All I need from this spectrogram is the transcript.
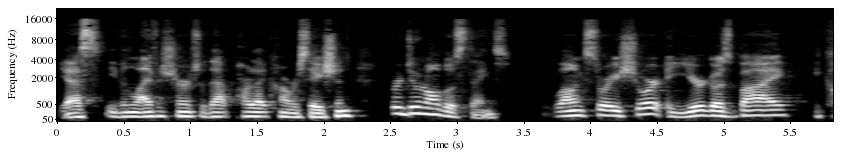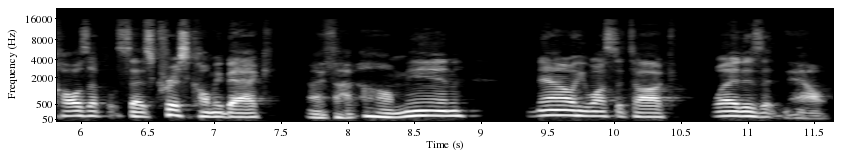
Yes, even life insurance with that part of that conversation. We're doing all those things. Long story short, a year goes by. He calls up, says, Chris, call me back. And I thought, oh man, now he wants to talk. What is it now?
